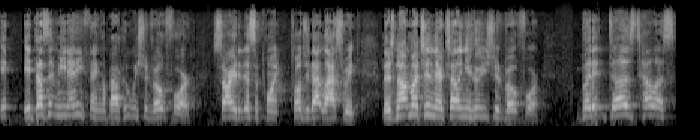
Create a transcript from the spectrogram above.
It, it doesn't mean anything about who we should vote for. Sorry to disappoint. Told you that last week. There's not much in there telling you who you should vote for. But it does tell us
